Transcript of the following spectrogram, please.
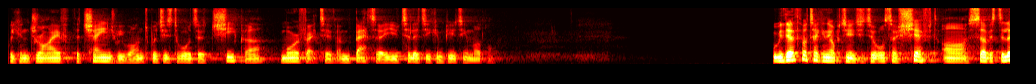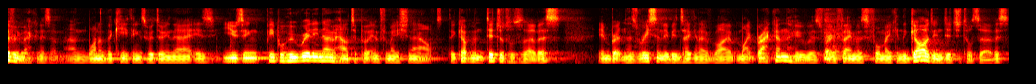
we can drive the change we want, which is towards a cheaper, more effective, and better utility computing model. We're therefore taking the opportunity to also shift our service delivery mechanism. And one of the key things we're doing there is using people who really know how to put information out. The government digital service in Britain has recently been taken over by Mike Bracken, who was very famous for making the Guardian digital service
